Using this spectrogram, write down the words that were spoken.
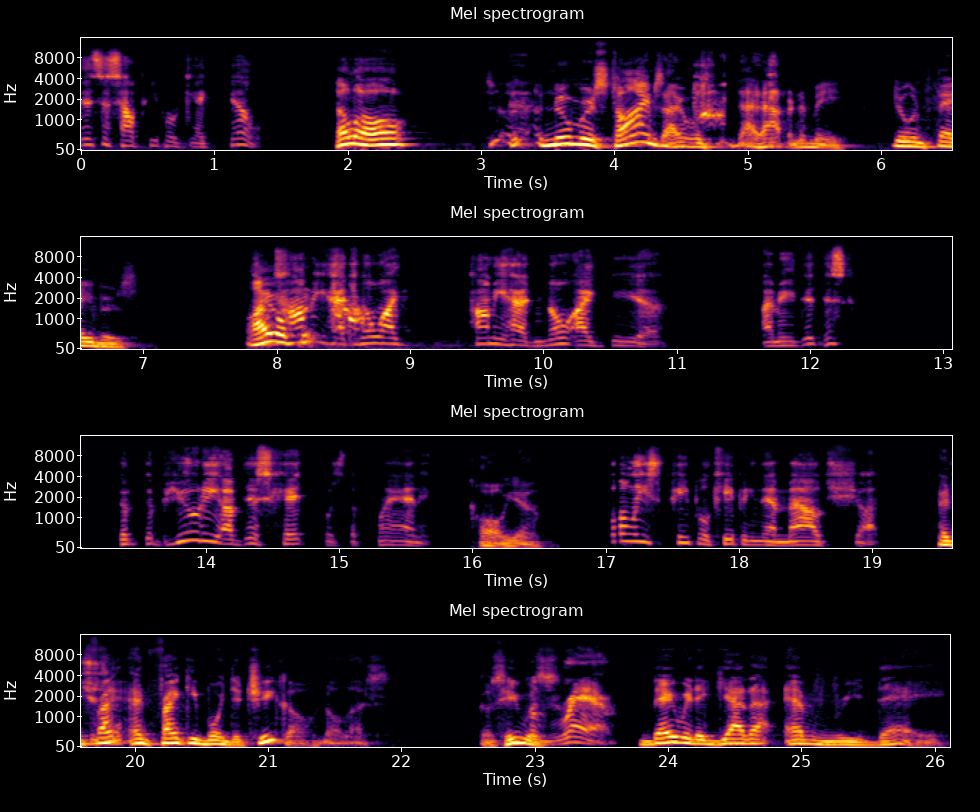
this is how people get killed. Hello, numerous times I was that happened to me doing favors. I Tommy had no idea. Tommy had no idea. I mean, this the, the beauty of this hit was the planning. oh yeah, All these people keeping their mouths shut and Frank, and Frankie Boy DeCicco, no less, because he was was rare. they were together every day.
